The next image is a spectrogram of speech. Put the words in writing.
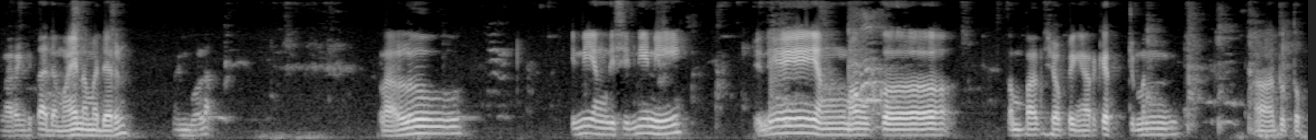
Kemarin kita ada main sama Darren, main bola. Lalu ini yang di sini nih Ini yang mau ke tempat shopping arcade cuman uh, tutup.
